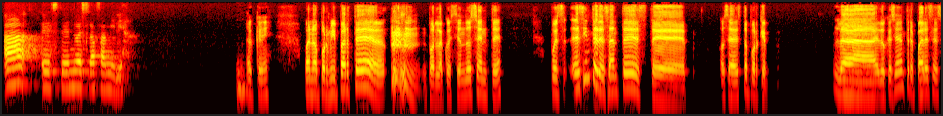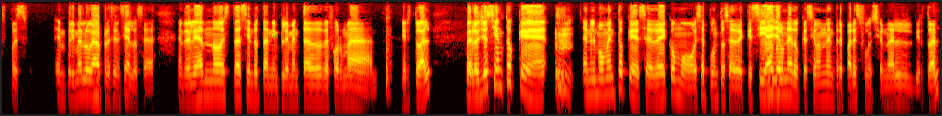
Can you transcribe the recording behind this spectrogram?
a este, nuestra familia. Ok. Bueno, por mi parte, por la cuestión docente, pues es interesante este, o sea, esto porque la educación entre pares es pues en primer lugar presencial, o sea, en realidad no está siendo tan implementado de forma virtual, pero yo siento que en el momento que se dé como ese punto, o sea, de que sí haya una educación entre pares funcional virtual,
